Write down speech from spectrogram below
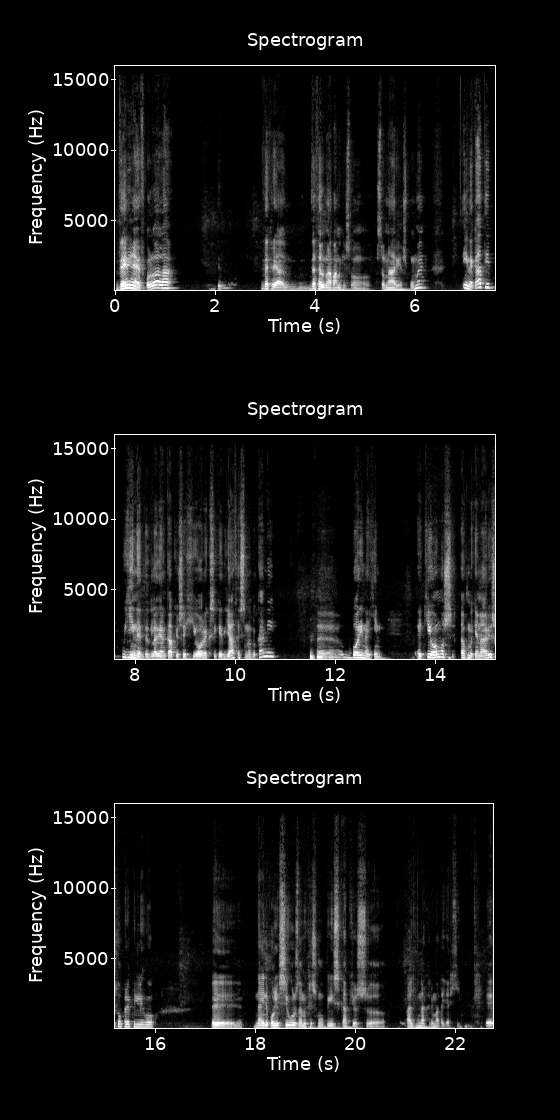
Δεν είναι εύκολο, αλλά δεν, χρειά... δεν θέλουμε να πάμε και στο... στον Άρη, ας πούμε. Είναι κάτι που γίνεται. Δηλαδή, αν κάποιος έχει όρεξη και διάθεση να το κάνει, ε, μπορεί να γίνει. Εκεί όμως έχουμε και ένα ρίσκο, πρέπει λίγο ε, να είναι πολύ σίγουρος να μην χρησιμοποιήσει κάποιος ε, αληθινά χρήματα για αρχή. Ε,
